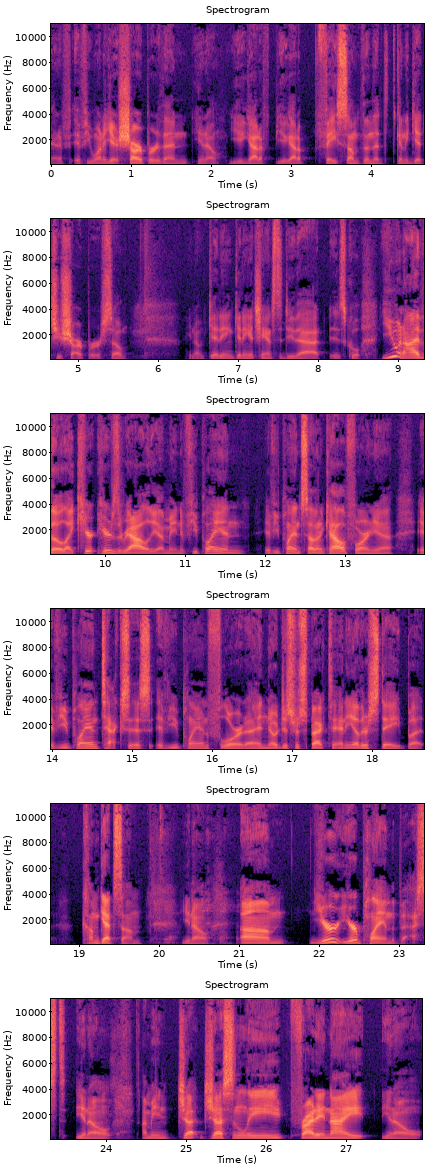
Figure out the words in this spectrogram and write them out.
and if if you want to get sharper, then you know you gotta you gotta face something that's gonna get you sharper. So, you know, getting getting a chance to do that is cool. You and I though, like here here's the reality. I mean, if you play in if you play in Southern California, if you play in Texas, if you play in Florida, and no disrespect to any other state, but come get some, yeah. you know, um, you're you're playing the best, you know. I mean, J- Justin Lee Friday night, you know,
